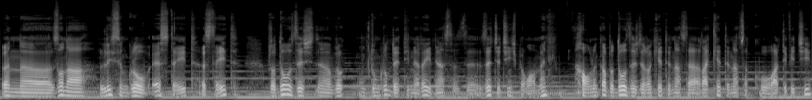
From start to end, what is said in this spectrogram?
în uh, zona Listen Grove Estate, Estate vreo 20, uh, vreo, un grup de tinerei din astea, 10-15 oameni, au aruncat vreo 20 de rachete din astea, rachete din astea cu artificii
